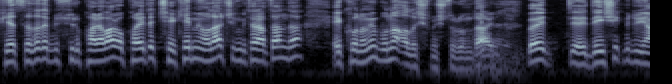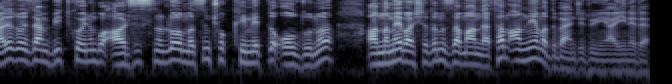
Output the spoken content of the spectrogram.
piyasada da bir sürü para var. O parayı da çekemiyorlar çünkü bir taraftan da ekonomi buna alışmış durumda. Aynen. Böyle e, değişik bir dünyada o yüzden Bitcoin'in bu arzı sınırlı olmasının çok kıymetli olduğunu anlamaya başladığımız zamanlar. Tam anlayamadı bence dünya yine de.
